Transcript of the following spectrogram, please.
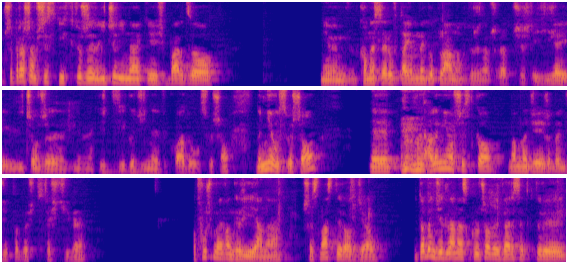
przepraszam wszystkich, którzy liczyli na jakieś bardzo, nie wiem, koneserów tajemnego planu, którzy na przykład przyszli dzisiaj i liczą, że nie wiem, jakieś dwie godziny wykładu usłyszą. No nie usłyszą, e, ale mimo wszystko mam nadzieję, że będzie to dość treściwe. Otwórzmy Ewangelię Jana, 16 rozdział. I to będzie dla nas kluczowy werset, który.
